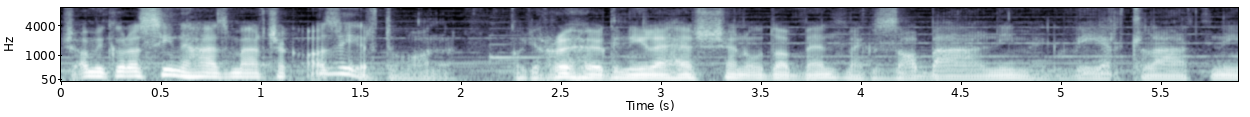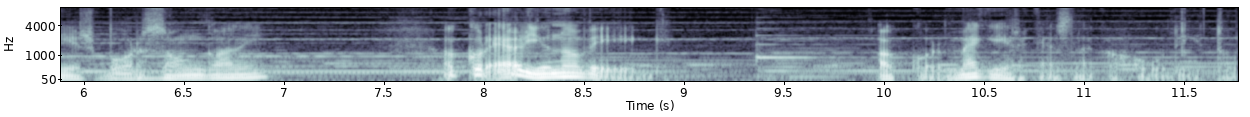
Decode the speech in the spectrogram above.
És amikor a színház már csak azért van, hogy röhögni lehessen oda bent, meg zabálni, meg vért látni és borzongani, akkor eljön a vég. Akkor megérkeznek a hódítók.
